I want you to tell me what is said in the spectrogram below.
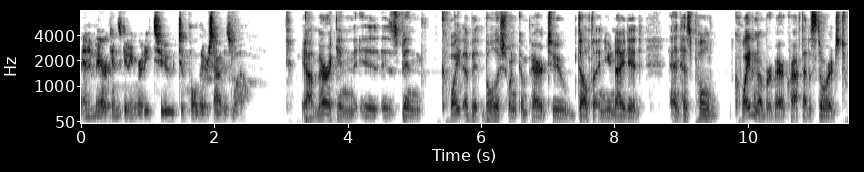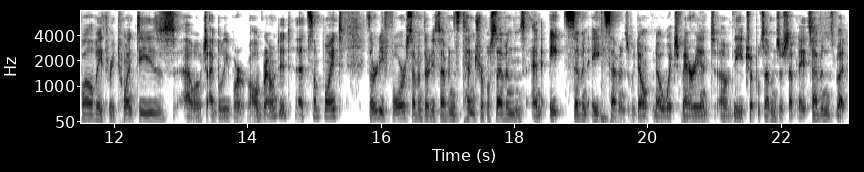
and Americans getting ready to to pull theirs out as well. Yeah, American is, has been quite a bit bullish when compared to Delta and United, and has pulled quite a number of aircraft out of storage 12 A320s, uh, which I believe were all grounded at some point, 34 737s, 10 777s, and 8 787s. We don't know which variant of the 777s or 787s, but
